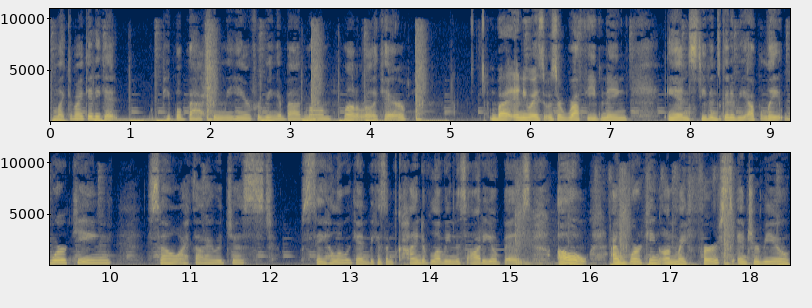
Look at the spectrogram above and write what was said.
I'm like, am I gonna get people bashing me here for being a bad mom? Well, I don't really care. But anyways, it was a rough evening, and Steven's gonna be up late working. So I thought I would just say hello again because I'm kind of loving this audio biz. Oh, I'm working on my first interview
